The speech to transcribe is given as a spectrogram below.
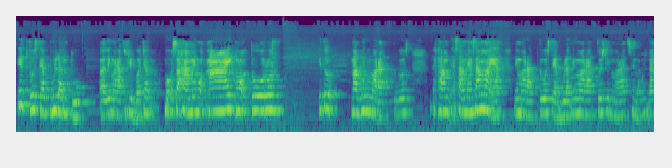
Itu setiap bulan tuh eh, lima ratus ribu aja, mau sahamnya mau naik, mau turun, itu nabung 500 saham, saham yang sama ya 500 setiap bulan 500 500 500 dan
